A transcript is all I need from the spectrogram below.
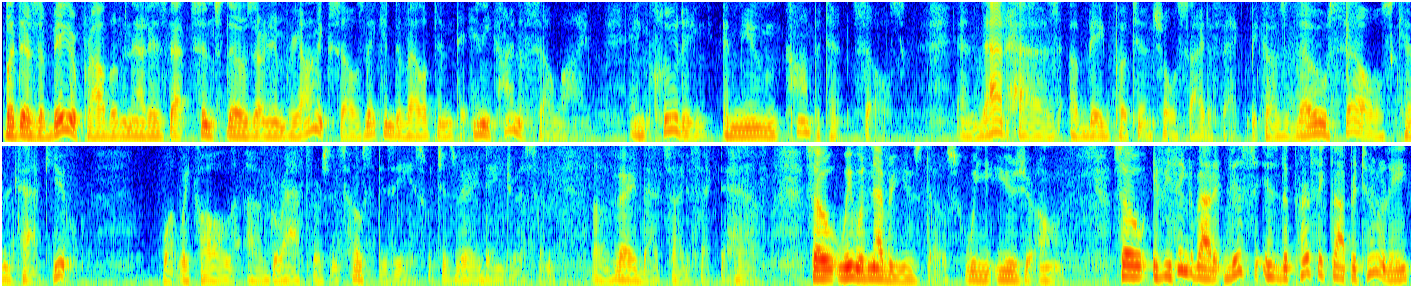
But there's a bigger problem, and that is that since those are embryonic cells, they can develop into any kind of cell line, including immune competent cells. And that has a big potential side effect because those cells can attack you, what we call graft versus host disease, which is very dangerous and a very bad side effect to have. So we would never use those. We use your own. So if you think about it, this is the perfect opportunity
